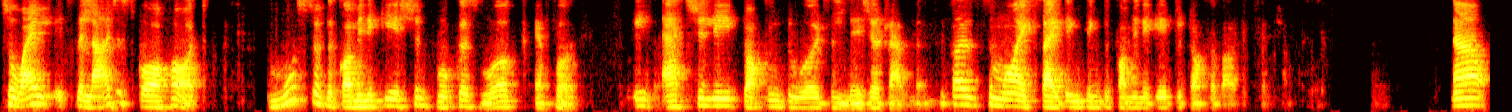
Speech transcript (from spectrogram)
So while it's the largest cohort, most of the communication focused work effort is actually talking towards the leisure travelers because it's a more exciting thing to communicate, to talk about, etc. Now,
